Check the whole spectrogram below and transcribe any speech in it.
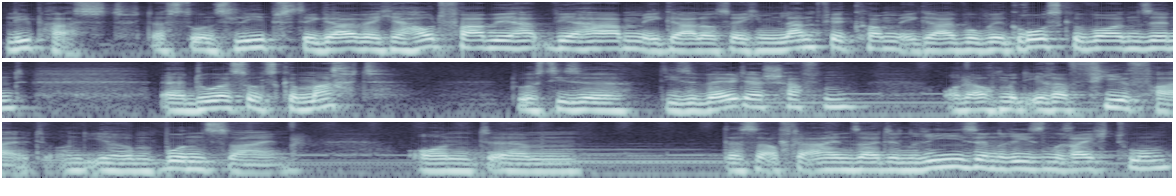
lieb hast, dass du uns liebst, egal welche Hautfarbe wir haben, egal aus welchem Land wir kommen, egal wo wir groß geworden sind. Äh, du hast uns gemacht, du hast diese, diese Welt erschaffen und auch mit ihrer Vielfalt und ihrem Buntsein. Und ähm, das ist auf der einen Seite ein riesen, riesen Reichtum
